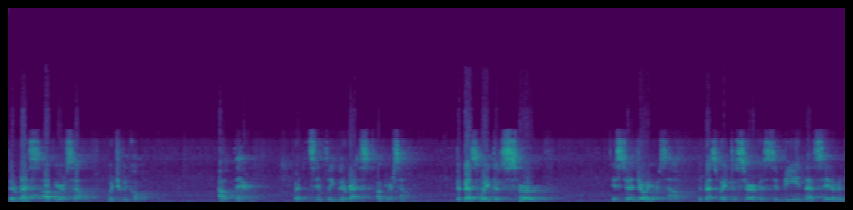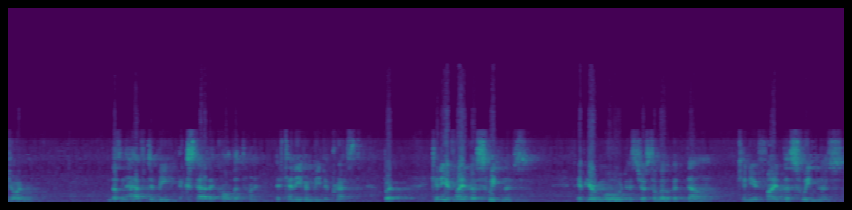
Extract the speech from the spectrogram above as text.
the rest of yourself, which we call out there, but simply the rest of yourself. The best way to serve is to enjoy yourself. The best way to serve is to be in that state of enjoyment. It doesn't have to be ecstatic all the time. It can even be depressed. But can you find the sweetness? If your mood is just a little bit down, can you find the sweetness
